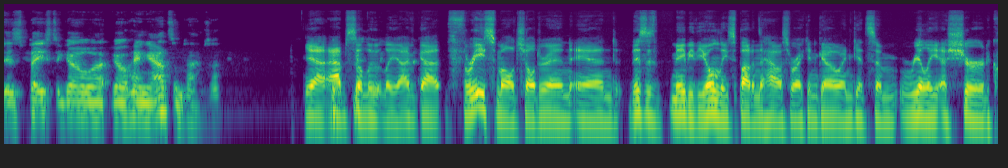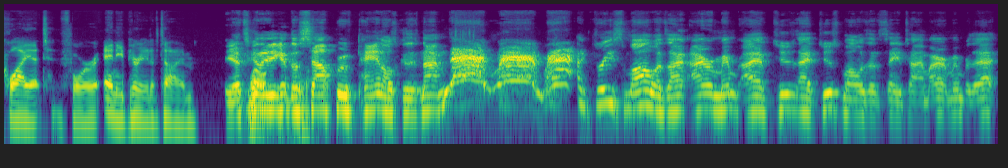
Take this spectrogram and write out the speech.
his space to go uh, go hang out sometimes, huh? Yeah, absolutely. I've got three small children, and this is maybe the only spot in the house where I can go and get some really assured quiet for any period of time. Yeah, it's good. You got those soundproof panels because it's not like three small ones. I, I remember I have two. I had two small ones at the same time. I remember that.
